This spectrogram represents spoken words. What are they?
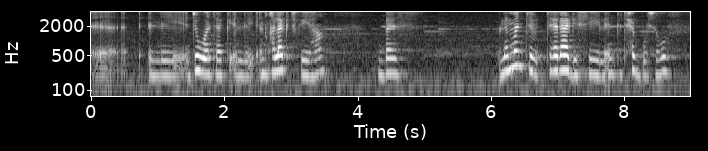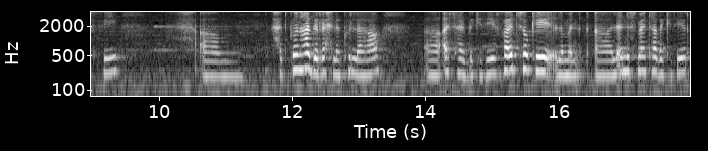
آه، اللي جوتك اللي انخلقت فيها. بس لما انت تلاقي الشي اللي انت تحبه وشغوف فيه حتكون هذه الرحلة كلها آه، أسهل بكثير. ف it's okay لما آه، لأنه سمعت هذا كثير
